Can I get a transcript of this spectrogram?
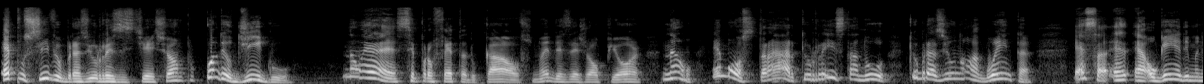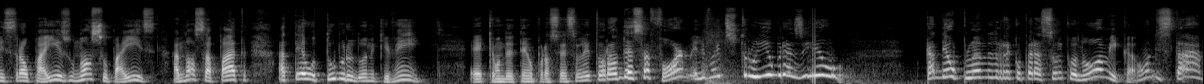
É possível o Brasil resistir a esse homem? Quando eu digo, não é ser profeta do caos, não é desejar o pior, não, é mostrar que o rei está nu, que o Brasil não aguenta. Essa, é, é alguém administrar o país, o nosso país, a nossa pátria, até outubro do ano que vem, é, que é onde tem o processo eleitoral, dessa forma, ele vai destruir o Brasil. Cadê o plano de recuperação econômica? Onde está?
